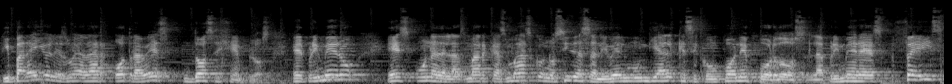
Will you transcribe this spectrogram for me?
y para ello les voy a dar otra vez dos ejemplos. El primero es una de las marcas más conocidas a nivel mundial que se compone por dos. La primera es Face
